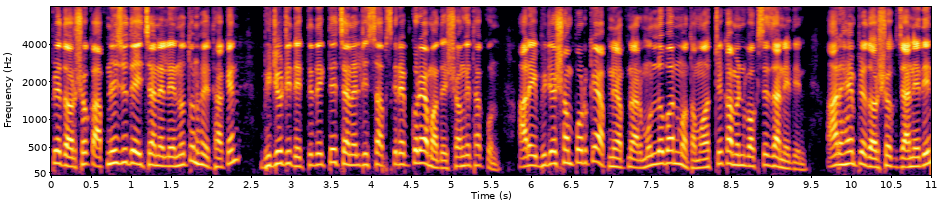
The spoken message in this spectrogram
প্রিয় দর্শক, আপনি যদি এই চ্যানেলে নতুন হয়ে থাকেন, ভিডিওটি দেখতে দেখতে চ্যানেলটি সাবস্ক্রাইব করে আমাদের সঙ্গে থাকুন। আর এই ভিডিও সম্পর্কে আপনি আপনার মূল্যবান মতামতটি কমেন্ট বক্সে জানিয়ে দিন। আর হ্যাঁ প্রিয় দর্শক, জানিয়ে দিন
